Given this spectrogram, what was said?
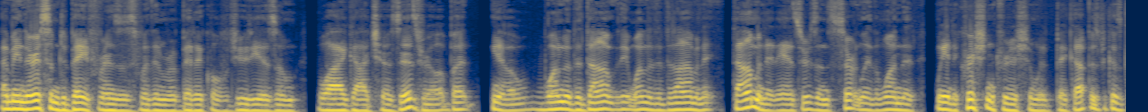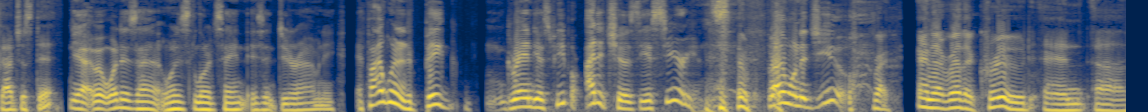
I mean, there is some debate, for instance, within rabbinical Judaism, why God chose Israel. But you know, one of the dom- one of the dominant dominant answers, and certainly the one that we in the Christian tradition would pick up, is because God just did. Yeah. But what is that? What is the Lord saying? Is it Deuteronomy? If I wanted a big, grandiose people, I'd have chose the Assyrians. right. But I wanted you. Right. And that rather crude and uh,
